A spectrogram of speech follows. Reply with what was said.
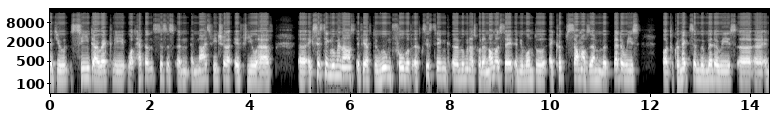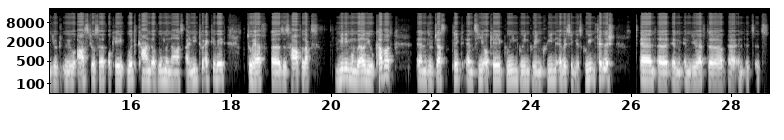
that you see directly what happens. This is an, a nice feature if you have uh, existing luminaires, if you have the room full with existing uh, luminaires for the normal state and you want to equip some of them with batteries or to connect them with batteries uh, uh and you, you ask yourself, okay, what kind of luminaires I need to activate to have uh, this half lux minimum value covered and you just click and see, okay, green, green, green, green, everything is green, finished and uh, and, and you have to uh, and it's it's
